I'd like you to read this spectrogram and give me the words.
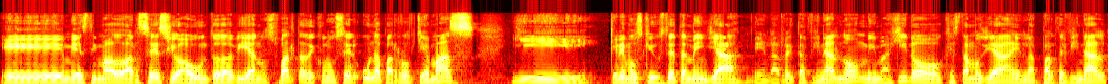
eh, mi estimado Arcesio, aún todavía nos falta de conocer una parroquia más y queremos que usted también ya en la recta final, ¿no? Me imagino que estamos ya en la parte final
